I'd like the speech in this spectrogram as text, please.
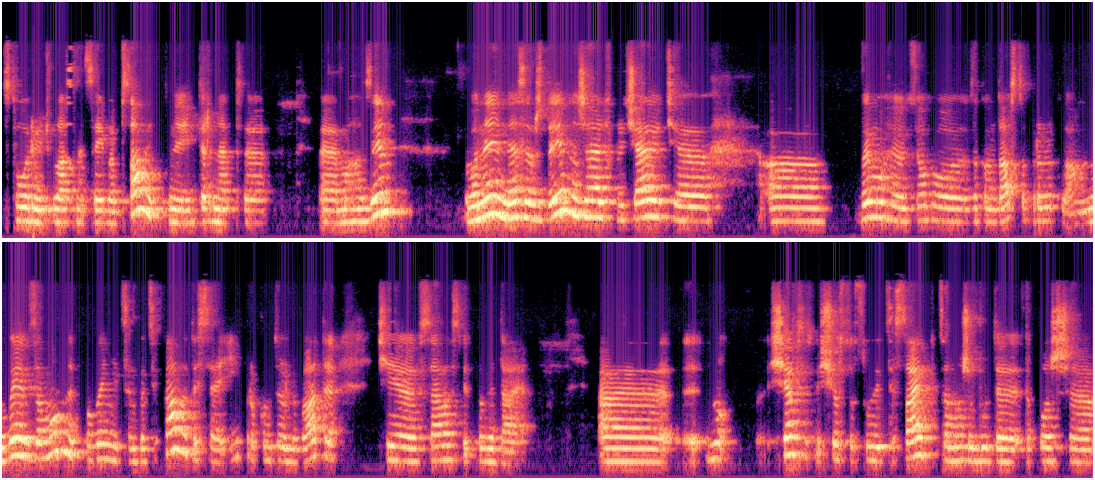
створюють власне цей веб-сайт, інтернет-магазин, вони не завжди, на жаль, включають е, вимоги цього законодавства про рекламу. Ну, ви, як замовник, повинні цим поцікавитися і проконтролювати, чи все вас відповідає. Е, ну, Ще що стосується сайту, це може бути також е,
